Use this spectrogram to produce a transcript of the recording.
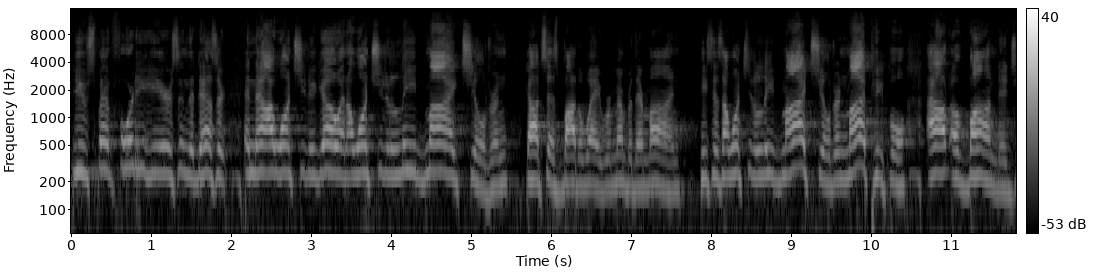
you've spent 40 years in the desert, and now I want you to go and I want you to lead my children. God says, By the way, remember they're mine. He says, I want you to lead my children, my people, out of bondage,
